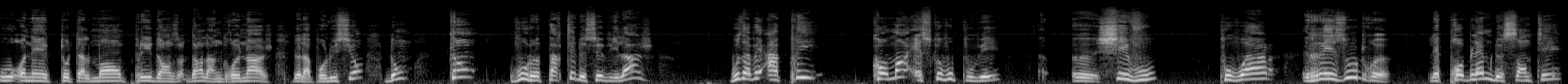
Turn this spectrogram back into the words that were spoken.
où on est totalement pris dans, l'engrenage de la pollution. Donc, quand vous repartez de ce village, vous avez appris comment est-ce que vous pouvez, euh, chez vous, pouvoir résoudre les problèmes de santé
